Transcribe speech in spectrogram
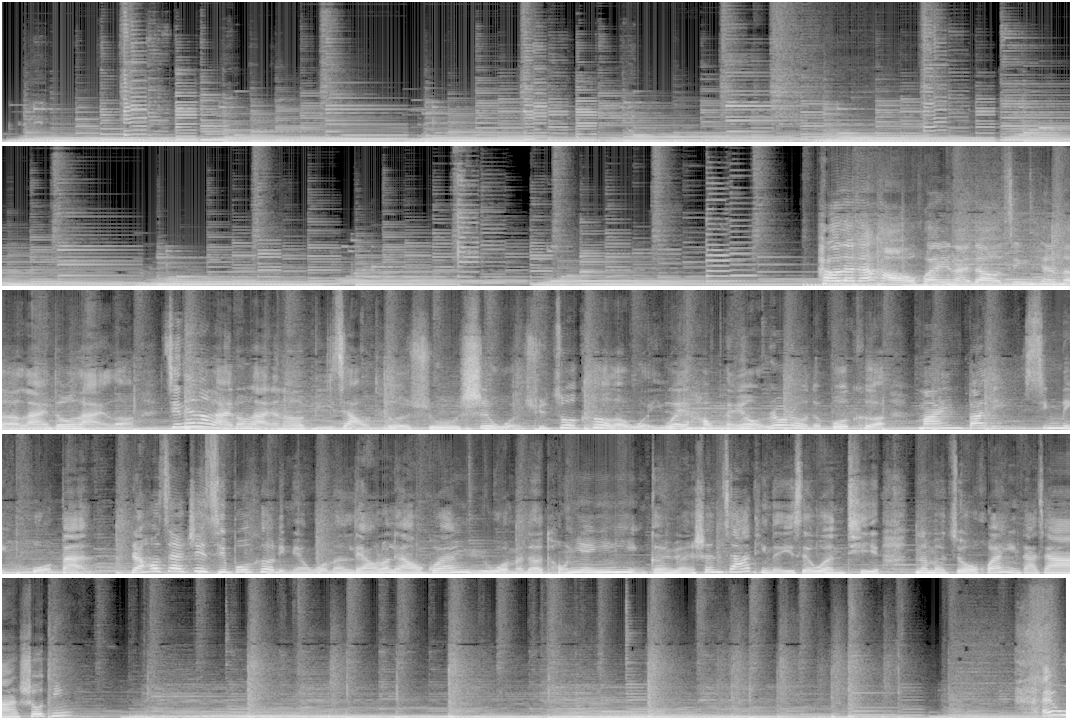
Hello，大家好，欢迎来到今天的来都来了。今天的来都来了呢比较特殊，是我去做客了我一位好朋友肉肉的播客 Mind Body 心灵伙伴。然后在这期播客里面，我们聊了聊关于我们的童年阴影跟原生家庭的一些问题。那么就欢迎大家收听。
